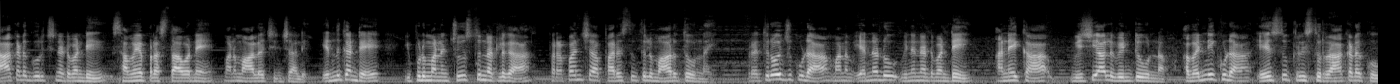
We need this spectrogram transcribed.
రాకడ గురించినటువంటి సమయ ప్రస్తావనే మనం ఆలోచించాలి. ఎందుకంటే ఇప్పుడు మనం చూస్తున్నట్లుగా ప్రపంచ పరిస్థితులు మారుతూ ఉన్నాయి. ప్రతిరోజు కూడా మనం ఎన్నడూ విననటువంటి అనేక విషయాలు వింటూ ఉన్నాం. అవన్నీ కూడా ఏసుక్రీస్తు రాకడకు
